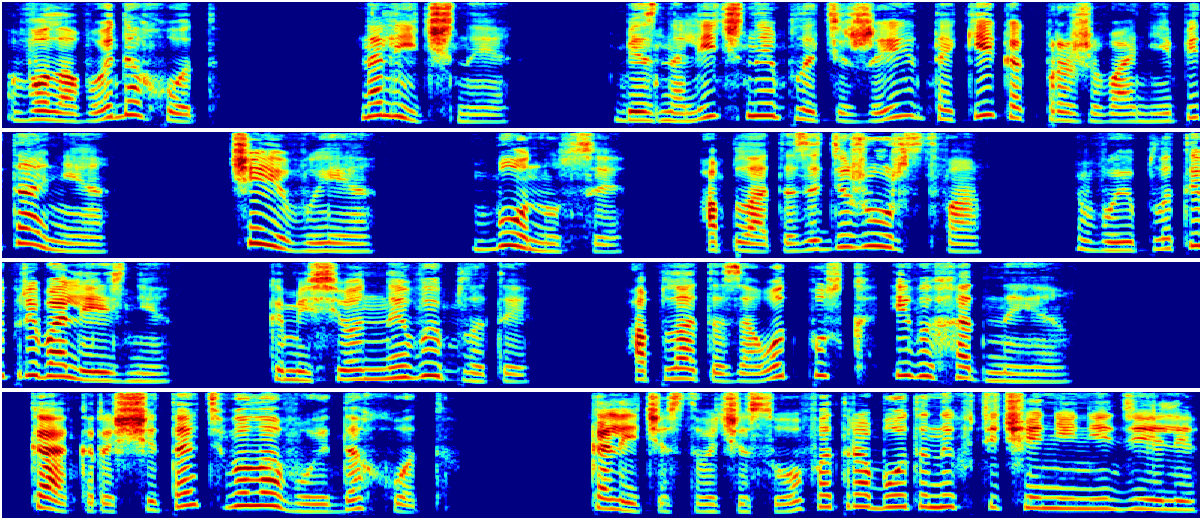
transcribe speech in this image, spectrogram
Воловой доход, наличные, безналичные платежи, такие как проживание и питание, чаевые, бонусы, оплата за дежурство, выплаты при болезни, комиссионные выплаты, оплата за отпуск и выходные. Как рассчитать воловой доход? Количество часов, отработанных в течение недели,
